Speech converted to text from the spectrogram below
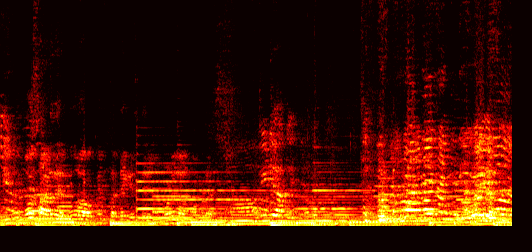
ನೀನು ಮೋಸ ಆಡದೆ ನೂರ ಒಕ್ಕಲ್ ತಟ್ಟೆಗೆ ವಿಡಿಯೋ. ಹುಡುಗ ನಮ್ಗೆ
